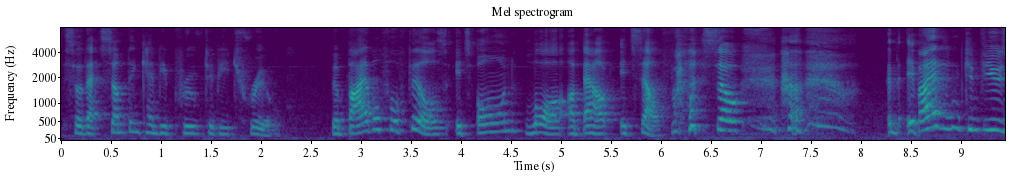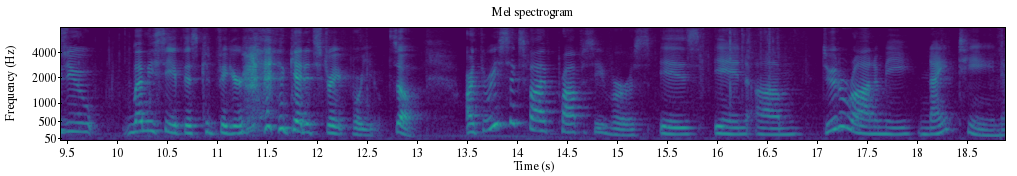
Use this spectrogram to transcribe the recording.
so that something can be proved to be true. The Bible fulfills its own law about itself. so if I didn't confuse you, let me see if this can figure get it straight for you. So our 365 prophecy verse is in um, Deuteronomy 19,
